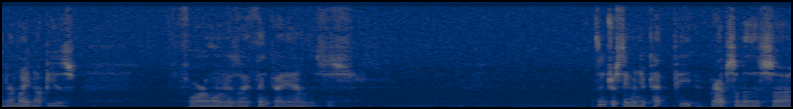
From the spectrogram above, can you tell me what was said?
that I might not be as far along as I think I am. This is it's interesting when you pe- pe- grab some of this uh,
